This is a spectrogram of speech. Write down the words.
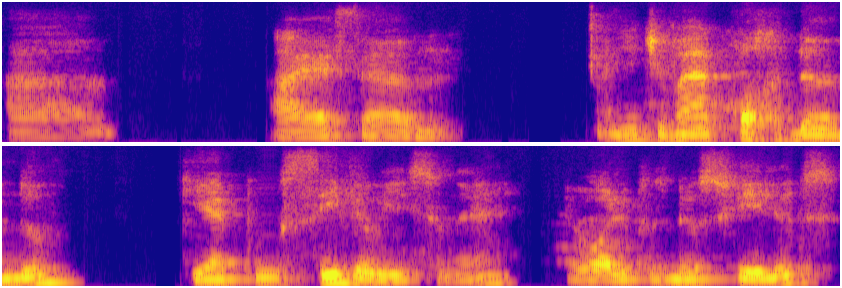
a, a essa a gente vai acordando que é possível isso, né? Eu olho para os meus filhos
